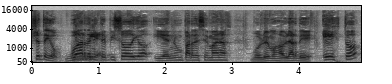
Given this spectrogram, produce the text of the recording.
Yo te digo, guarden este episodio y en un par de semanas volvemos a hablar de esto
